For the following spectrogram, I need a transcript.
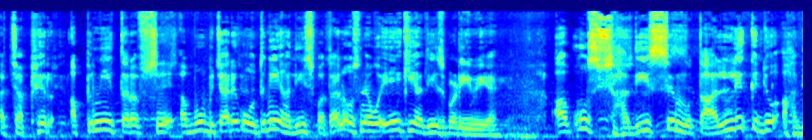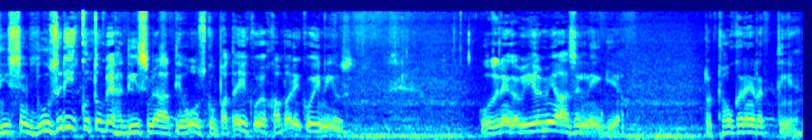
अच्छा फिर अपनी तरफ़ से, अब वो बेचारे को उतनी हदीस पता है ना, उसने वो एक ही हदीस पढ़ी हुई है। अब उस हदीस से मुतालिक जो हदीसें, दूसरी कुतुब हदीस में आती हैं, वो उसको पता ही, कोई ख़बर ही कोई नहीं उस उसने कभी इल्म ही हासिल नहीं किया। तो ठोकरें लगती हैं।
